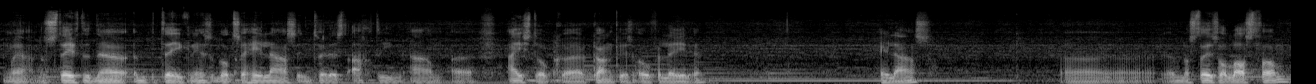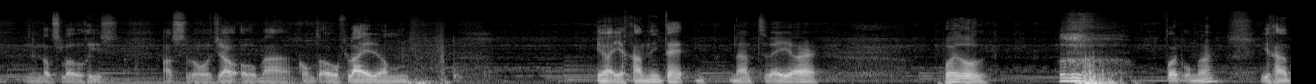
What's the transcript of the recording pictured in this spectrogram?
Maar ja, dat heeft een, uh, een betekenis. Omdat ze helaas in 2018 aan uh, ijstokkanker is overleden. Helaas. Uh, daar heb ik nog steeds wel last van. En dat is logisch. Als bijvoorbeeld jouw oma komt overlijden, dan. Ja, je gaat niet na twee jaar. Pardon. Pardon, hè? Je gaat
